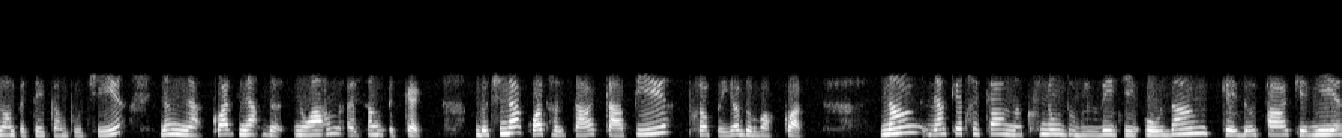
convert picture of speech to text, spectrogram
នាំប្រទេសកម្ពុជា និងអ្នកគាត់អ្នកដឹកនាំសន្តិកិច្ចដូច្នេះគាត់ត្រូវការការពារប្រពៃណីរបស់គាត់និងអ្នកគេត្រូវការនៅក្នុង WTO នឹងគេដូចថាគេមាន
